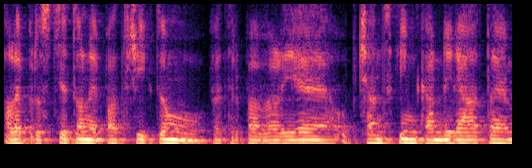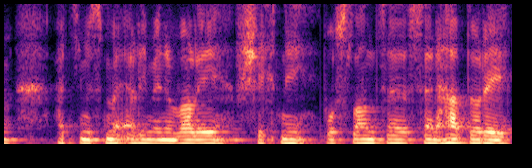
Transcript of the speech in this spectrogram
ale prostě to nepatří k tomu. Petr Pavel je občanským kandidátem a tím jsme eliminovali všechny poslance, senátory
